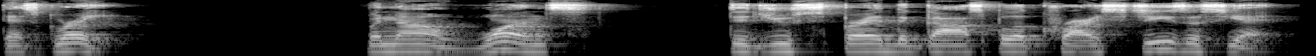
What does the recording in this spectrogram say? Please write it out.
That's great. But now once did you spread the gospel of christ jesus yet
